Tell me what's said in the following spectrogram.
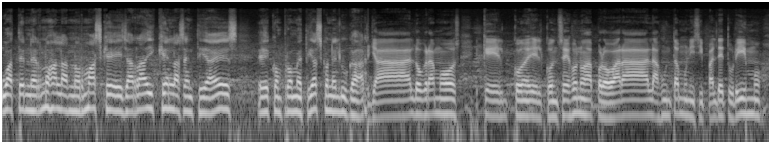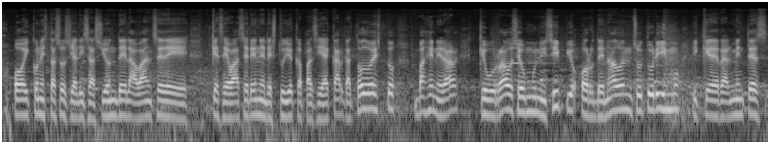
o atenernos a las normas que ya radiquen las entidades eh, comprometidas con el lugar. Ya logramos que el, Consejo nos aprobara la Junta Municipal de Turismo, hoy con esta socialización del avance de, que se va a hacer en el estudio de capacidad de carga. Todo esto va a generar que Burrado sea un municipio ordenado en su turismo y que realmente es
